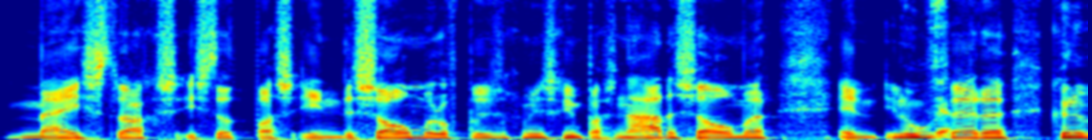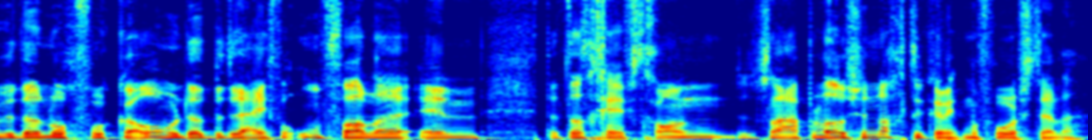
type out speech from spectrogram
mei straks? Is dat pas in de zomer of misschien pas na de zomer? En in hoeverre ja. kunnen we dan nog voorkomen dat bedrijven omvallen? En dat, dat geeft gewoon slapeloze nachten, kan ik me voorstellen.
